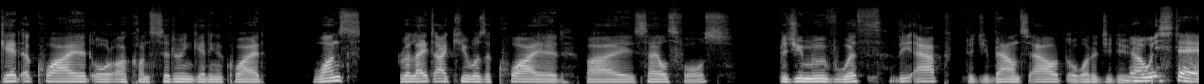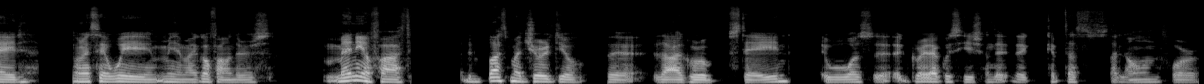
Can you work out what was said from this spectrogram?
get acquired or are considering getting acquired, once Relate IQ was acquired by Salesforce, did you move with the app? Did you bounce out, or what did you do? No, we stayed. When I say we, me and my co-founders, many of us, the vast majority of the that group stayed. It was a great acquisition. They, they kept us alone for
